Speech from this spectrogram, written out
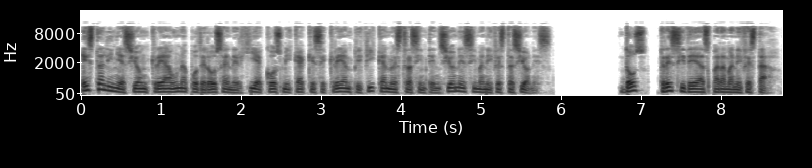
Esta alineación crea una poderosa energía cósmica que se crea amplifica nuestras intenciones y manifestaciones. 2. Tres ideas para manifestar.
